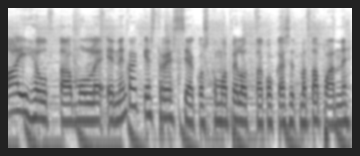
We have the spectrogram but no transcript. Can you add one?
aiheuttaa mulle ennen kaikkea stressiä, koska mua pelottaa koko ajan, että mä tapan ne.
